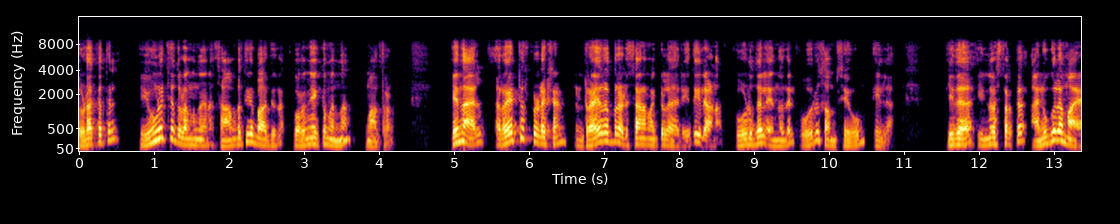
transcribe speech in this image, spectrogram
തുടക്കത്തിൽ യൂണിറ്റ് തുടങ്ങുന്നതിന് സാമ്പത്തിക ബാധ്യത കുറഞ്ഞേക്കുമെന്ന് മാത്രം. എന്നാൽ rate of production dry rubber അടിസ്ഥാനമാക്കിയുള്ള രീതിയിലാണ് കൂടുതൽ എന്നതിൽ ഒരു സംശയവും ഇല്ല. ഇത് ഇൻവെസ്റ്റർക്ക് അനുകൂലമായ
